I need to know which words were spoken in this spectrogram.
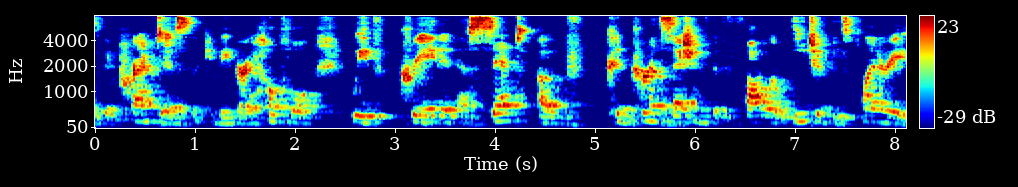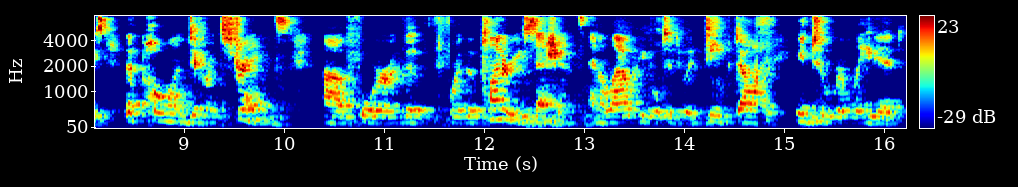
of their practice that can be very helpful. We've created a set of concurrent sessions that follow each of these plenaries that pull on different strings uh, for the for the plenary sessions and allow people to do a deep dive into related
